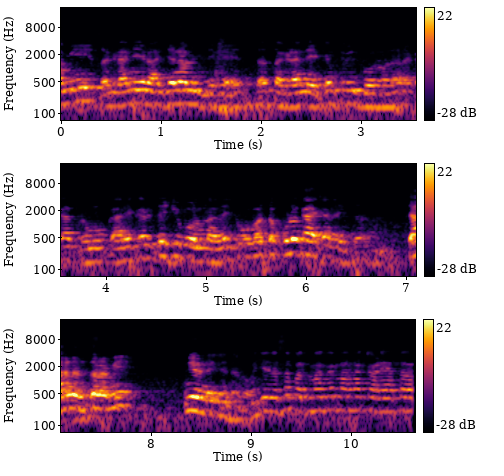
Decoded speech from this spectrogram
आम्ही सगळ्यांनी राजीनामे दिले आहेत तर सगळ्यांनी एकत्रित बोलवणार आहे काय प्रमुख कार्यकर्त्याशी बोलणार आहे की बाबा आता पुढं काय करायचं? त्यानंतर आम्ही निर्णय घेणार आहोत. म्हणजे जसं पद्माकर नाना काळे आता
